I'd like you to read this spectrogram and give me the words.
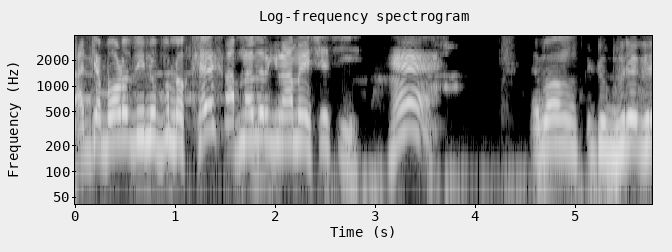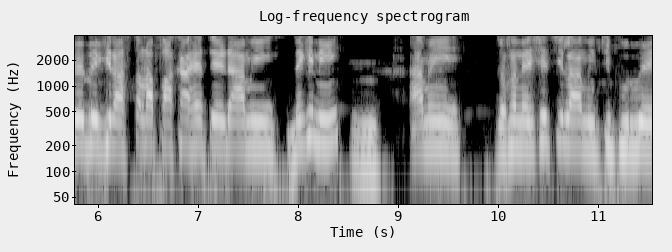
আজকে বড়দিন উপলক্ষে আপনাদের গ্রামে এসেছি হ্যাঁ? এবং একটু ঘুরে ঘুরে দেখি রাস্তাটা পাকা হয়েছে এটা আমি দেখিনি। আমি যখন এসেছিলাম ইতিপূর্বে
